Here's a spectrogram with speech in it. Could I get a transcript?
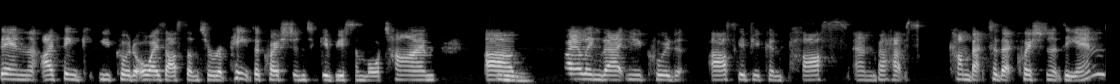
then I think you could always ask them to repeat the question to give you some more time. Um, mm. Failing that, you could ask if you can pass and perhaps come back to that question at the end.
